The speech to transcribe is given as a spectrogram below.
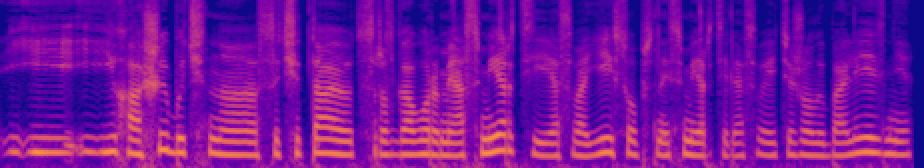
и, и их ошибочно сочетают с разговорами о смерти и о своей собственной смерти или о своей тяжелой болезни.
